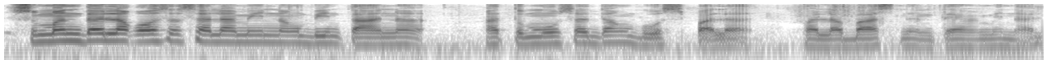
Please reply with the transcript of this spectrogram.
Sumandal ako sa salamin ng bintana at tumusad ang bus pala, palabas ng terminal.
